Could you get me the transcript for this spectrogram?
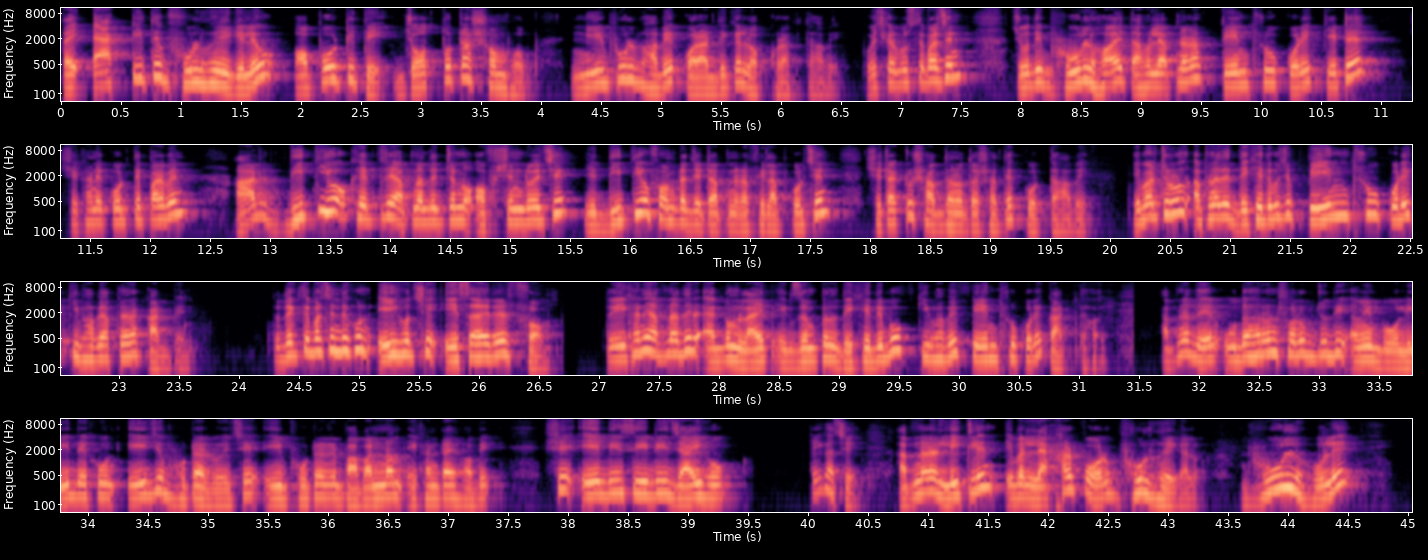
তাই একটিতে ভুল হয়ে গেলেও অপরটিতে যতটা সম্ভব নির্ভুলভাবে করার দিকে লক্ষ্য রাখতে হবে। পরিষ্কার বুঝতে পারছেন? যদি ভুল হয় তাহলে আপনারা পেন থ্রু করে কেটে সেখানে করতে পারবেন। আর দ্বিতীয় ক্ষেত্রে আপনাদের জন্য অপশন রয়েছে যে দ্বিতীয় ফর্মটা যেটা আপনারা ফিল করছেন, সেটা একটু সাবধানতার সাথে করতে হবে। এবার চলুন আপনাদের দেখিয়ে দেবো যে পেন থ্রু করে কীভাবে আপনারা কাটবেন। তো দেখতে পাচ্ছেন দেখুন, এই হচ্ছে এসআইআর এর ফর্ম তো এখানে আপনাদের একদম লাইভ এক্সাম্পল দেখিয়ে দেবো কীভাবে পেন থ্রু করে কাটতে হয়। আপনাদের উদাহরণস্বরূপ যদি আমি বলি, দেখুন, এই যে ভোটার রয়েছে, এই ভোটারের বাবার নাম এখানটায় হবে। সে এ বি যাই হোক, ঠিক আছে? আপনারা লিখলেন, এবার লেখার পর ভুল হয়ে গেল। ভুল হলে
